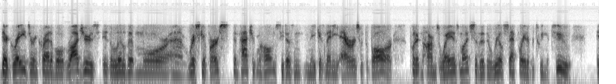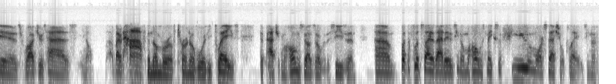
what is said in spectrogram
their grades are incredible. Rodgers is a little bit more um, risk averse than Patrick Mahomes. He doesn't make as many errors with the ball or put it in harm's way as much. So the, the real separator between the two is Rodgers has you know about half the number of turnover worthy plays that Patrick Mahomes does over the season. Um, but the flip side of that is, you know, Mahomes makes a few more special plays, you know, a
